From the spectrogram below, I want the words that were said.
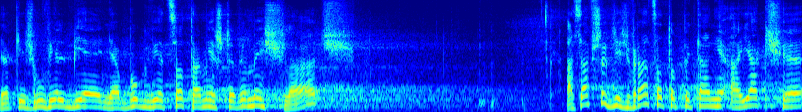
jakieś uwielbienia, Bóg wie, co tam jeszcze wymyślać. A zawsze gdzieś wraca to pytanie, a jak się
